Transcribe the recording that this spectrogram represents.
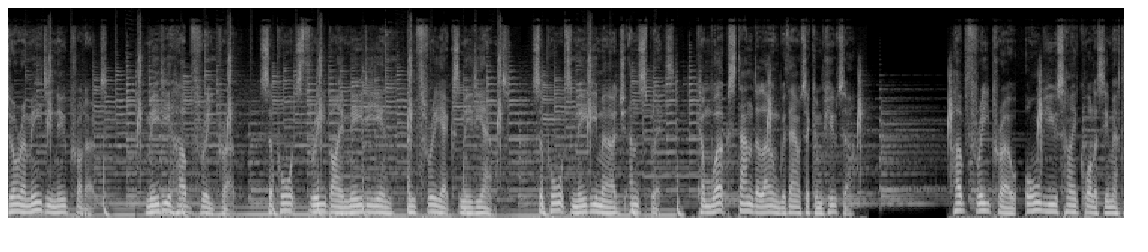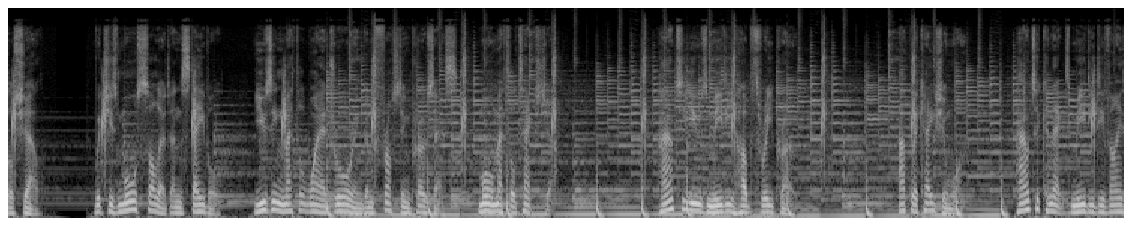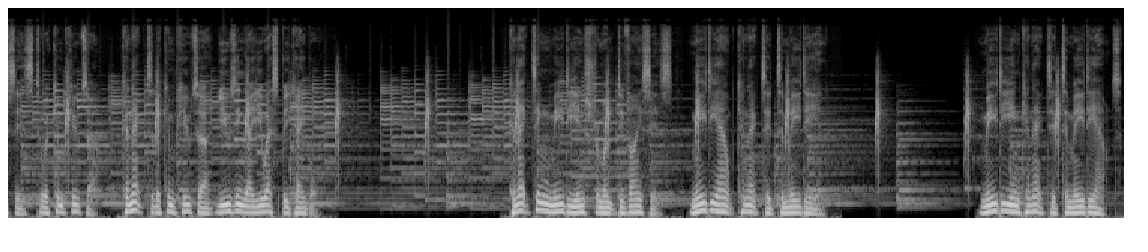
DOREMiDi new product, MIDI Hub 3 Pro. Supports 3x MIDI in and 3x MIDI out. Supports MIDI merge and split. Can work standalone without a computer. Hub 3 Pro all use high quality metal shell, which is more solid and stable, using metal wire drawing and frosting process, more metal texture. How to use MIDI Hub 3 Pro. Application 1. How to connect MIDI devices to a computer. Connect to the computer using a USB cable. Connecting MIDI instrument devices. MIDI out connected to MIDI in. MIDI in connected to MIDI out.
